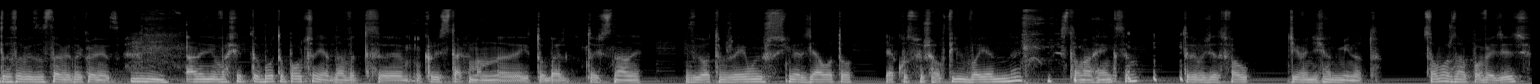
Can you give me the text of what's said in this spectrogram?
To sobie zostawię na koniec. Mhm. Ale nie, właśnie to było to pouczenie. Nawet e, Chris Tuckman, e, youtuber dość znany, mówił o tym, że jemu już śmierdziało to, jak usłyszał film wojenny z Tomem Hanksem, który będzie trwał 90 minut. Co można powiedzieć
